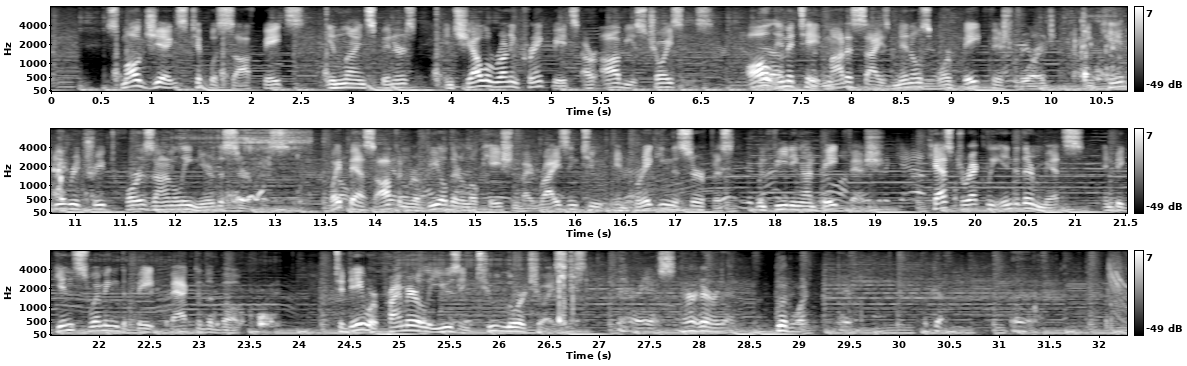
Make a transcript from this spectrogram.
Small jigs tipped with soft baits, inline spinners, and shallow running crankbaits are obvious choices. All Yeah. imitate modest sized minnows or baitfish forage and can be retrieved horizontally near the surface. White bass often reveal their location by rising to and breaking the surface when feeding on baitfish. Cast directly into their mitts and begin swimming the bait back to the boat. Today we're primarily using two lure choices. There he is. There, there. Good one. Okay.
